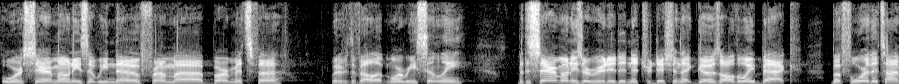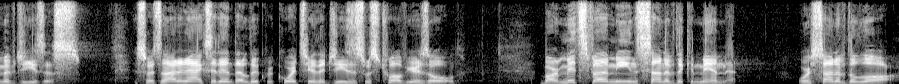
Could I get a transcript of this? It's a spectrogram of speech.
or ceremonies that we know from uh, bar mitzvah would have developed more recently, but the ceremonies are rooted in a tradition that goes all the way back before the time of Jesus. So it's not an accident that Luke records here that Jesus was 12 years old. Bar mitzvah means son of the commandment or son of the law.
